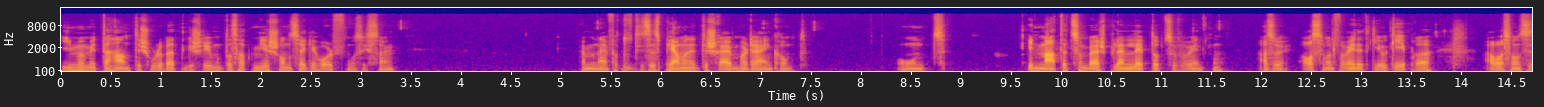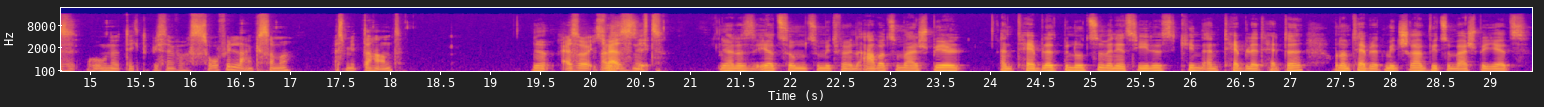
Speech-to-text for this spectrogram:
immer mit der Hand die Schularbeiten geschrieben und das hat mir schon sehr geholfen, muss ich sagen. Wenn man einfach durch dieses permanente Schreiben halt reinkommt. Und in Mathe zum Beispiel einen Laptop zu verwenden. Also außer man verwendet GeoGebra, aber sonst ist es unnötig. Du bist einfach so viel langsamer als mit der Hand. Ja. Also ich Also weiß es nicht. Ja, das ist eher zum, zum Mitverwenden. Aber zum Beispiel ein Tablet benutzen, wenn jetzt jedes Kind ein Tablet hätte und am Tablet mitschreibt, wie zum Beispiel jetzt,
